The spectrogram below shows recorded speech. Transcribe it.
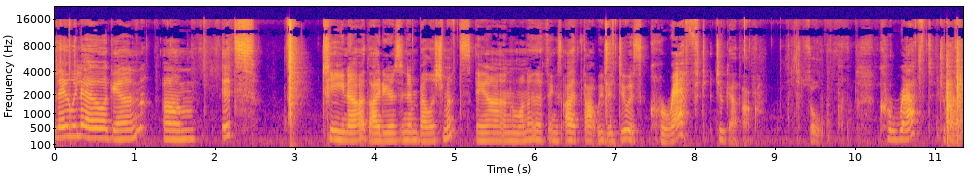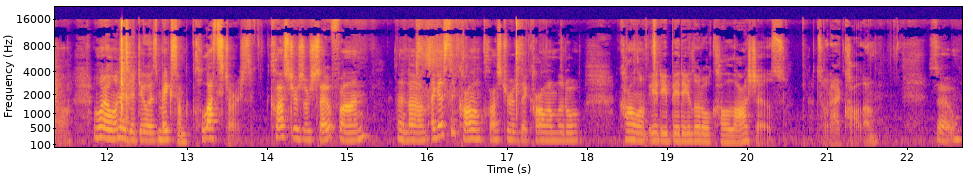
Hello, hello again. Um, it's Tina, the Ideas and Embellishments, and one of the things I thought we would do is craft together. So, craft together. And what I wanted to do is make some clusters. Clusters are so fun, and um, I guess they call them clusters. They call them little, call them itty bitty little collages. That's what I call them. So,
